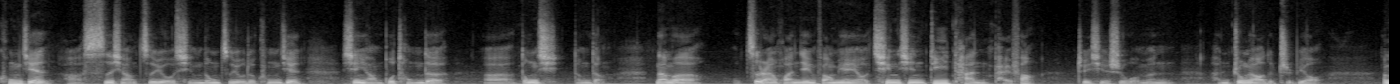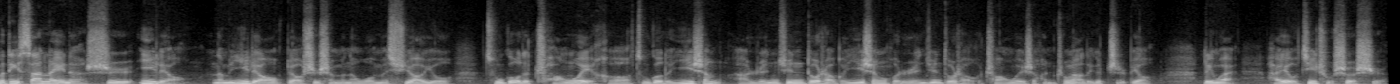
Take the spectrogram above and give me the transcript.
空间啊，思想自由、行动自由的空间，信仰不同的啊东西等等。那么自然环境方面要清新、低碳排放，这些是我们很重要的指标。那么第三类呢是医疗。那么医疗表示什么呢？我们需要有足够的床位和足够的医生啊，人均多少个医生或者人均多少个床位是很重要的一个指标。另外还有基础设施，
